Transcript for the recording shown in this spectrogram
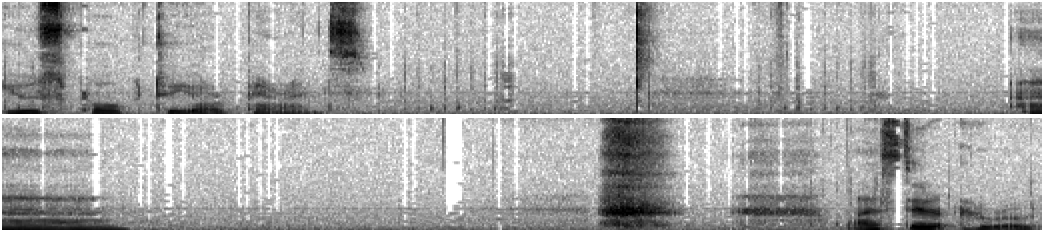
you spoke to your parents? Um, last year I wrote,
